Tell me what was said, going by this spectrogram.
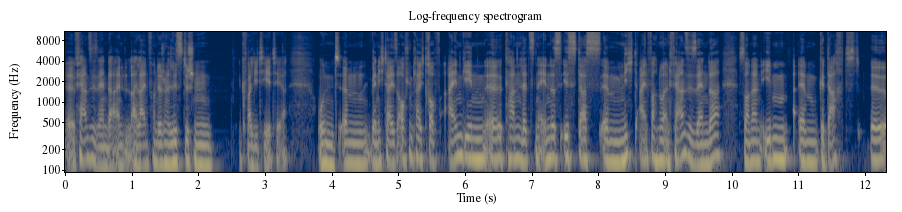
äh, Fernsehsender, allein von der journalistischen Qualität her. Und ähm, wenn ich da jetzt auch schon gleich drauf eingehen äh, kann, letzten Endes ist das ähm, nicht einfach nur ein Fernsehsender, sondern eben ähm, gedacht, äh,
